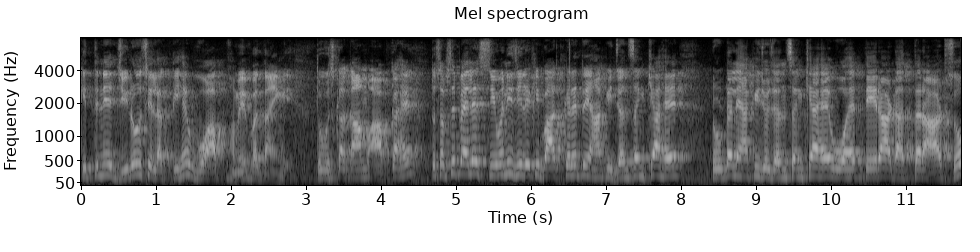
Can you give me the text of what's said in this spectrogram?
कितने जिलों से लगती है, वो आप हमें बताएँगे। तो उसका काम आपका है। तो सबसे पहले सिवनी ज़िले की बात करें तो यहाँ की जनसंख्या है। टोटल यहाँ की जो जनसंख्या है वो है तेरह अठहत्तर आठ सौ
